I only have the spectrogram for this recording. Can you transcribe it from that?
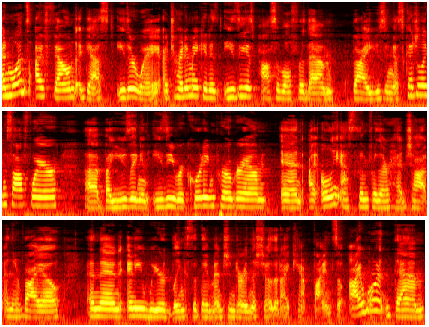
And once I've found a guest, either way, I try to make it as easy as possible for them by using a scheduling software, uh, by using an easy recording program, and I only ask them for their headshot and their bio, and then any weird links that they mentioned during the show that I can't find. So I want them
